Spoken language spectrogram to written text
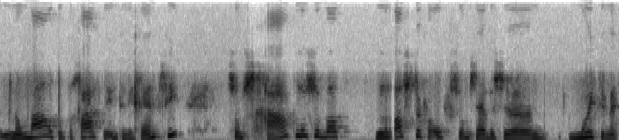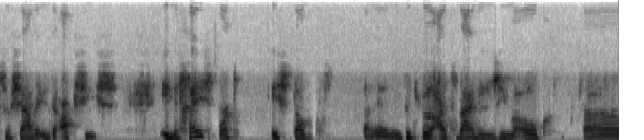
normaal tot begaafde intelligentie. Soms schakelen ze wat lastiger of soms hebben ze moeite met sociale interacties. In de G-sport is dat eh, natuurlijk veel uitgebreider. Dus zien we ook eh,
